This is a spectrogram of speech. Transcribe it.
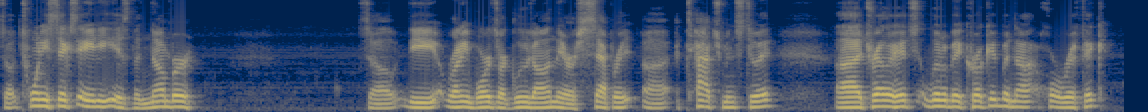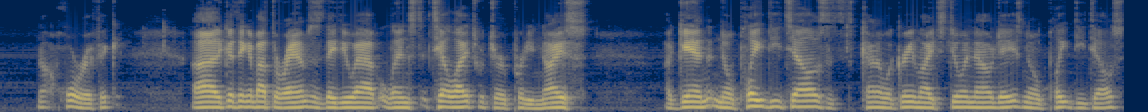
So 2680 is the number. So the running boards are glued on. They are separate uh, attachments to it. Uh, trailer hitch, a little bit crooked, but not horrific. Not horrific. Uh, the good thing about the Rams is they do have lensed taillights, which are pretty nice. Again, no plate details. It's kind of what Greenlight's doing nowadays. No plate details.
